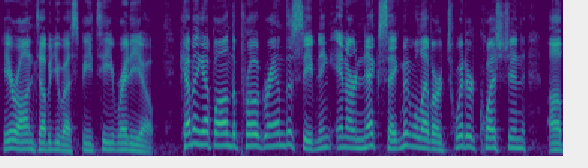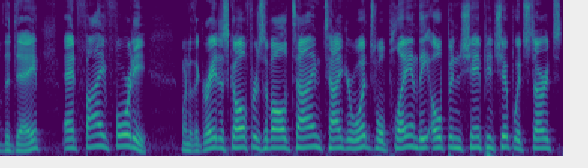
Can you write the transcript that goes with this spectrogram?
here on WSBT Radio. Coming up on the program this evening, in our next segment, we'll have our Twitter question of the day at 540. One of the greatest golfers of all time, Tiger Woods, will play in the Open Championship, which starts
